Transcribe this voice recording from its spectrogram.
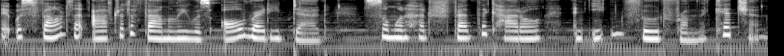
it was found that after the family was already dead, someone had fed the cattle and eaten food from the kitchen.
